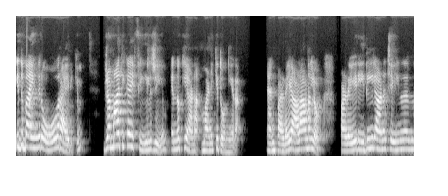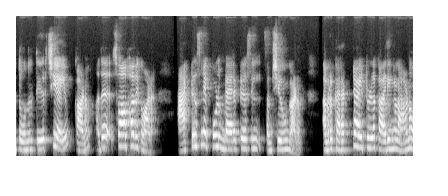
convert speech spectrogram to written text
ഇത് ഭയങ്കര ഓവർ ആയിരിക്കും ഡ്രമാറ്റിക്കായി ഫീൽ ചെയ്യും എന്നൊക്കെയാണ് മണിക്ക് തോന്നിയത്. ഞാൻ പഴയ ആളാണല്ലോ. പഴയ രീതിയിലാണ് ചെയ്യുന്നതെന്ന് തോന്നുന്നത് തീർച്ചയായും കാണും. അത് സ്വാഭാവികമാണ്. ആക്ടേഴ്സിന് എപ്പോഴും ഡയറക്ടേഴ്സിൽ സംശയവും കാണും. അവർ കറക്റ്റ് ആയിട്ടുള്ള കാര്യങ്ങളാണോ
